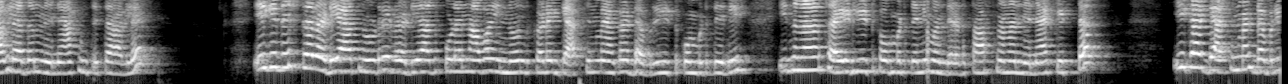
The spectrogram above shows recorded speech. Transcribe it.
ಆಗಲೇ ಅದನ್ನು ನೆನೆ ಹಾಕುಂತೈತೆ ಆಗಲೇ. ಈಗ ಇದಿಷ್ಟ ರೆಡಿ ಆಯ್ತು ನೋಡ್ರಿ. ರೆಡಿ ಆದ ಕೂಡ ನಾವು ಇನ್ನೊಂದು ಕಡೆ ಗ್ಯಾಸಿನ ಮ್ಯಾಗ ಡಬ್ರಿ ಇಟ್ಕೊಂಡ್ಬಿಡ್ತೀನಿ. ಇದನ್ನು ಸೈಡ್ಗೆ ಇಟ್ಕೊಂಡ್ಬಿಡ್ತೀನಿ. ಒಂದೆರಡು ತಾಸು ನಾನು ನೆನೆ ಹಾಕಿಟ್ಟು. ಈಗ ಗ್ಯಾಸಿನ ಮ್ಯಾಗ ಡಬ್ರಿ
